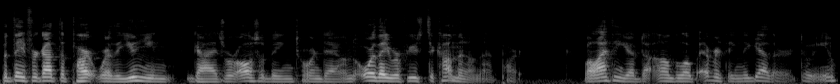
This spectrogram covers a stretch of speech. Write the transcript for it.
But they forgot the part where the Union guys were also being torn down, or they refused to comment on that part. Well, I think you have to envelope everything together, don't you?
